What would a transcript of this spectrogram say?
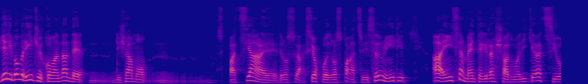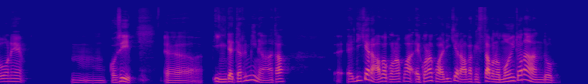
ieri pomeriggio il comandante, diciamo, spaziale dello si occupa dello spazio degli Stati Uniti, ha inizialmente rilasciato una dichiarazione, mhmm, così, ehm, indeterminata, e dichiarava con la qua e con la quale dichiarava che stavano monitorando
